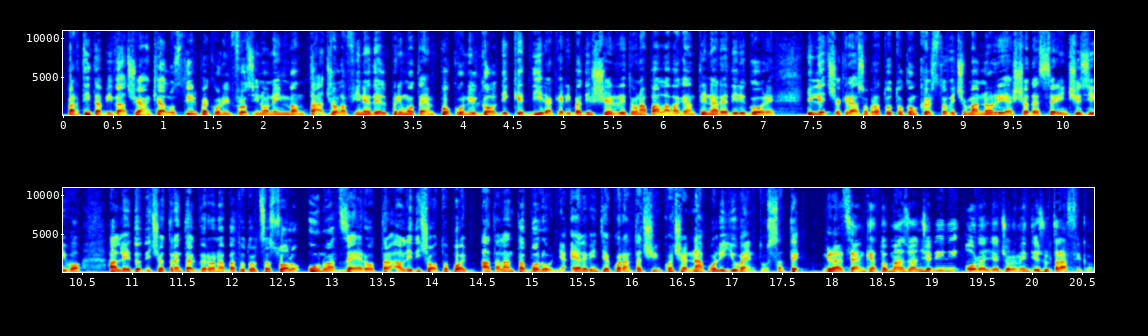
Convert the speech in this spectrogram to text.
Partita vivace anche allo stirpe con il Frosinone in vantaggio alla fine del primo tempo con il gol di Chedira che ribadisce in rete una palla vagante in area di rigore. Il Lecce crea soprattutto con Krstovic ma non riesce ad essere incisivo. Alle 12.30 il Verona ha battuto il Sassuolo 1-0, tra, alle 18 poi Atalanta-Bologna e alle 20.45 c'è Napoli Napoli-Juventus. A te. Grazie anche a Tommaso Angelini. Ora gli aggiornamenti sul traffico.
